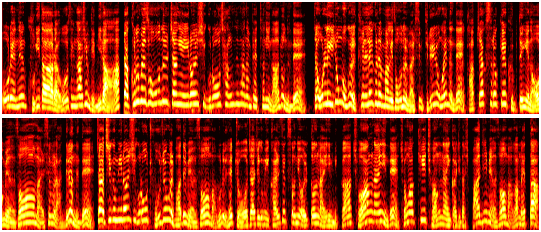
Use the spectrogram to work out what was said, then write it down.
올해는 구리다라고 생각하시면 됩니다. 자, 그러면서 오늘 장에 이런 식으로 상승하는 패턴이 나와줬는데, 자, 원래 이 종목을 텔레그램망에서 오늘 말씀드리려고 했는데, 갑작스럽게 급등이 나오면서 말씀을 안 드렸는데, 자, 지금 이런 식으로 조정을 받으면서 마무리를 했죠. 자, 지금 이 갈색 선이 어떤 라인입니까? 저항 라인인데, 정확히 저항 라인까지 다시 빠지면서 마감을 했다.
